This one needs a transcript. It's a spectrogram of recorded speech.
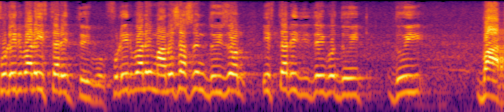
ফুড়ির বাড়ি ইফতারি দিতে হইব। ফুড়ির বাড়ি মানুষ আছেন দুইজন, ইফতারি দিতে হইব দুই দুই বার।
